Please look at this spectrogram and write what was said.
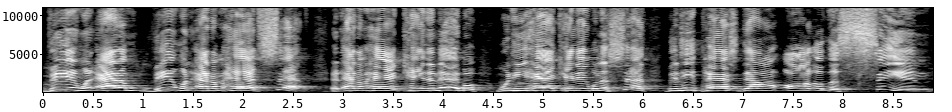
then when Adam, then when Adam had Seth, and Adam had Cain and Abel, when he had Cain, Abel, and Seth, then he passed down all of the sin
